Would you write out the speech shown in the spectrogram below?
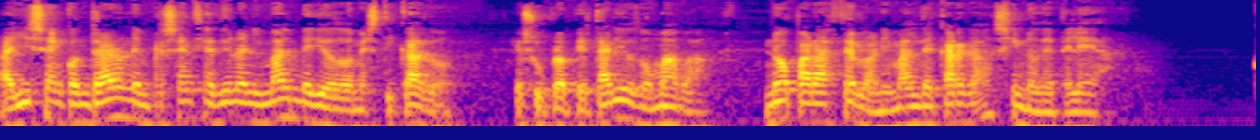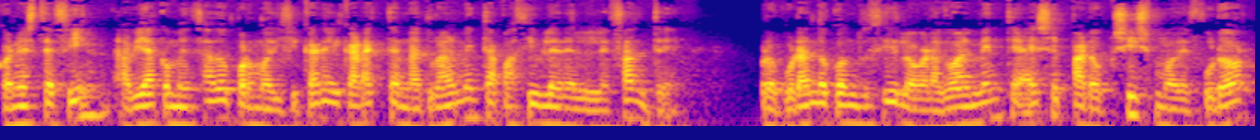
Allí se encontraron en presencia de un animal medio domesticado, que su propietario domaba, no para hacerlo animal de carga, sino de pelea. Con este fin había comenzado por modificar el carácter naturalmente apacible del elefante, procurando conducirlo gradualmente a ese paroxismo de furor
